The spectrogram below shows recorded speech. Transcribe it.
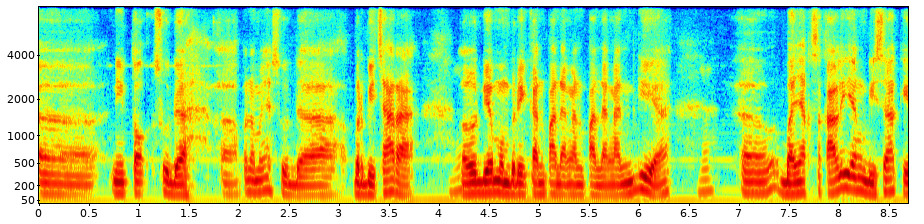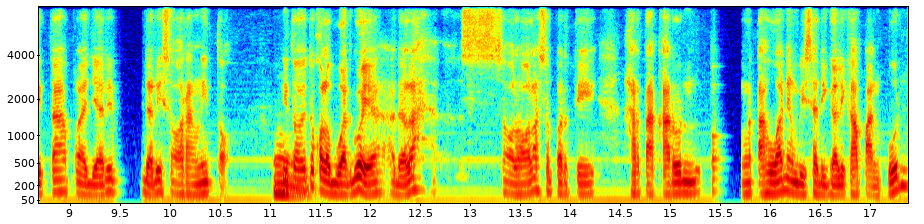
eh, Nito sudah eh, apa namanya sudah berbicara, Hmm. lalu dia memberikan pandangan-pandangan dia, Hmm. eh, banyak sekali yang bisa kita pelajari dari seorang Nito. Hmm. Nito itu kalau buat gue ya adalah seolah-olah seperti harta karun pengetahuan yang bisa digali kapan pun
